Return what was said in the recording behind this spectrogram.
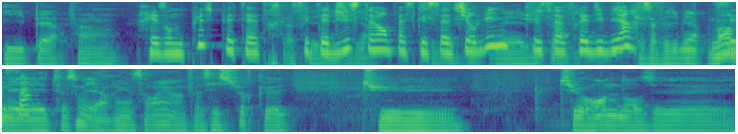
hyper. Enfin, Raison de plus, peut-être. C'est peut-être justement parce que ça turbine que, ça ferait du bien. Que ça fait du bien. Non, mais de toute façon, il n'y a rien sans rien. Enfin, c'est sûr que tu, tu rentres dans. Euh,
